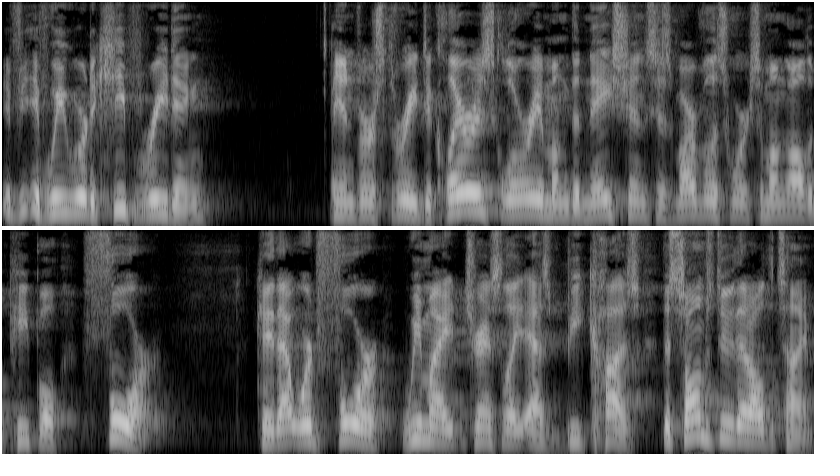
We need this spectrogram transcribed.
If, if we were to keep reading, in verse 3 declare his glory among the nations, his marvelous works among all the people. For. Okay, that word for we might translate as because. The Psalms do that all the time.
